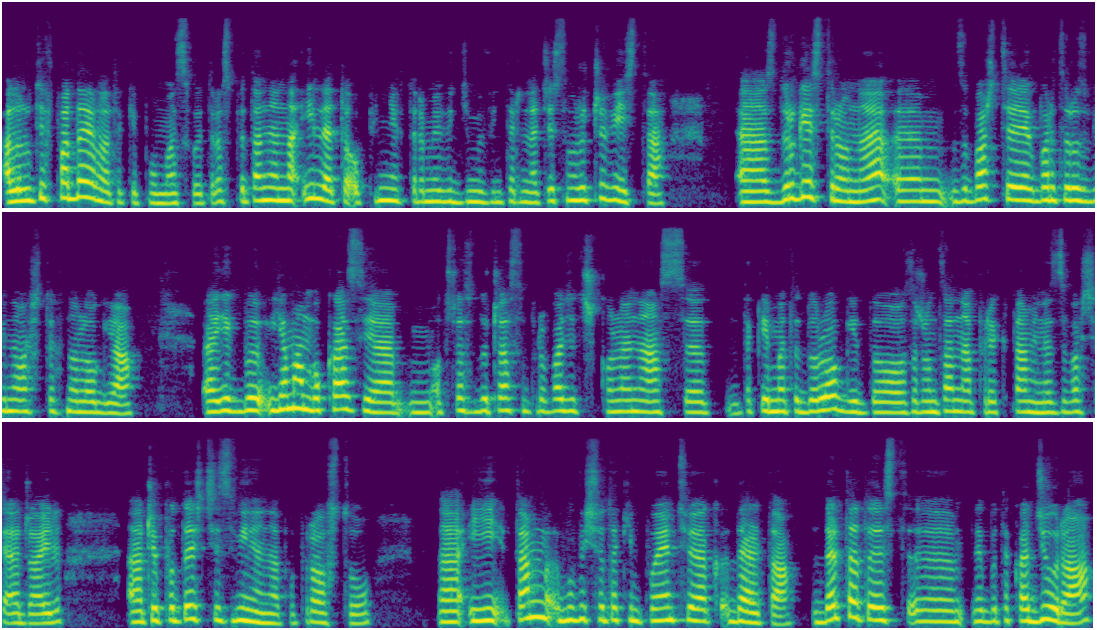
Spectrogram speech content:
Ale ludzie wpadają na takie pomysły. Teraz pytanie, na ile te opinie, które my widzimy w internecie są rzeczywiste? E, z drugiej strony, zobaczcie, jak bardzo rozwinęła się technologia. E, jakby ja mam okazję od czasu do czasu prowadzić szkolenia z takiej metodologii do zarządzania projektami, nazywa się Agile, czyli podejście zwinne po prostu. I tam mówi się o takim pojęciu jak delta. Delta to jest jakby taka dziura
